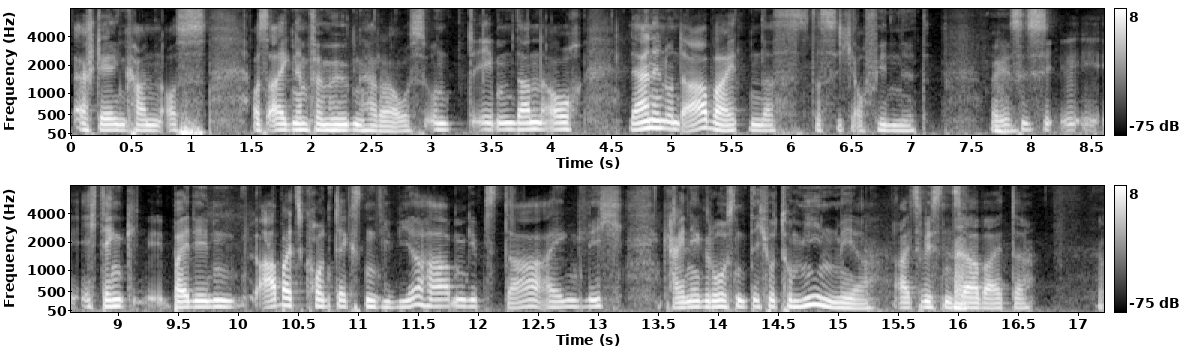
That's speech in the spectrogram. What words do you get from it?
erstellen kann aus, aus eigenem Vermögen heraus und eben dann auch lernen und arbeiten, dass das sich auch findet. Weil es ist, ich denke, bei den Arbeitskontexten, die wir haben, gibt es da eigentlich keine großen Dichotomien mehr als Wissensarbeiter. Ja.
